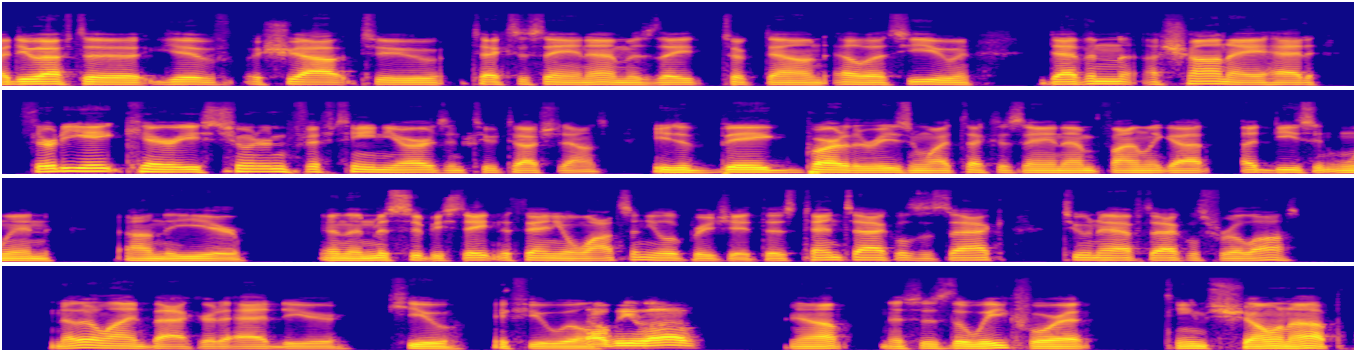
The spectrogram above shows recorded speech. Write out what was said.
I do have to give a shout to Texas A&M as they took down LSU and Devon Achane had 38 carries, 215 yards and two touchdowns. He's a big part of the reason why Texas A&M finally got a decent win on the year. And then Mississippi State, Nathaniel Watson, you'll appreciate this. 10 tackles, a sack, two and a half tackles for a loss. Another linebacker to add to your queue, if you will. I'll be Love. Yeah, this is the week for it. Teams showing up.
